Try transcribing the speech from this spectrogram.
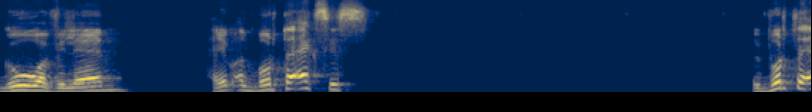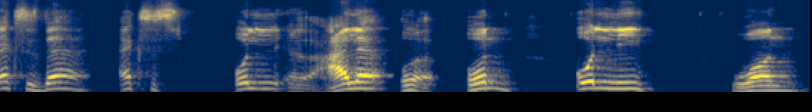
جوه VLAN هيبقى ال port access. ال port access ده access على on only one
